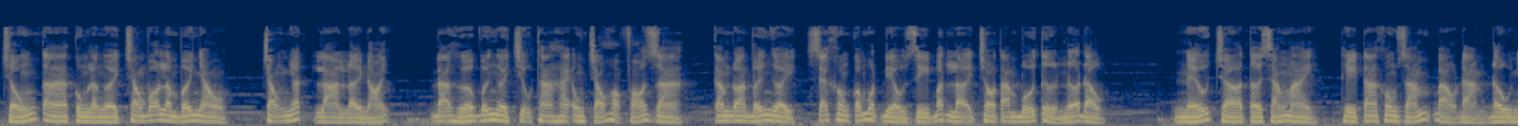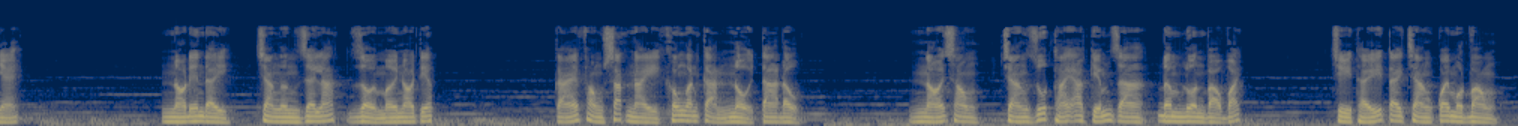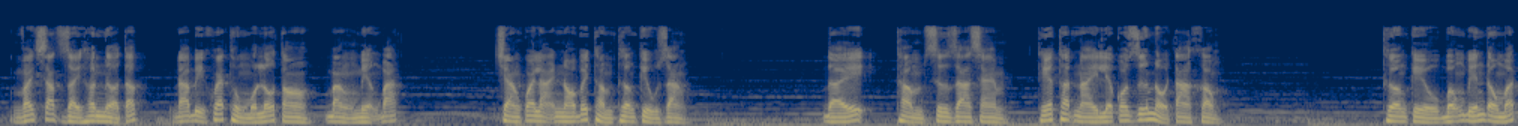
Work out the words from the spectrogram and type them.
Chúng ta cùng là người trong võ lâm với nhau, trọng nhất là lời nói. Đã hứa với người chịu tha hai ông cháu họ phó già, cam đoan với người sẽ không có một điều gì bất lợi cho tam bối tử nữa đâu. Nếu chờ tới sáng mai, thì ta không dám bảo đảm đâu nhé. Nói đến đây, chàng ngừng giây lát rồi mới nói tiếp cái phòng sắt này không ngăn cản nổi ta đâu. Nói xong, chàng rút thái a kiếm ra, đâm luôn vào vách. Chỉ thấy tay chàng quay một vòng, vách sắt dày hơn nửa tấc, đã bị khoét thủng một lỗ to bằng miệng bát. Chàng quay lại nói với thẩm thượng cửu rằng, đấy, thẩm sư ra xem, thiết thất này liệu có giữ nổi ta không? Thượng cửu bỗng biến đầu mất.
